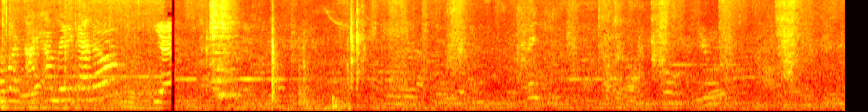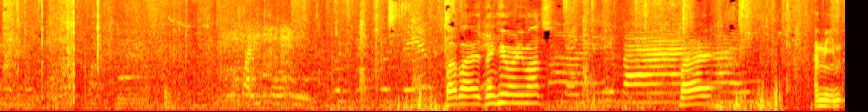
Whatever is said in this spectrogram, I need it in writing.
uh, one ice americano. Yeah. Thank you. Bye bye. Thank you very much. Thank you. Bye. Bye. I mean,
